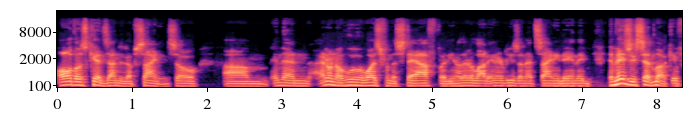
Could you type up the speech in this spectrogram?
all those kids ended up signing. So, um, and then I don't know who it was from the staff, but you know there were a lot of interviews on that signing day, and they they basically said, "Look, if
